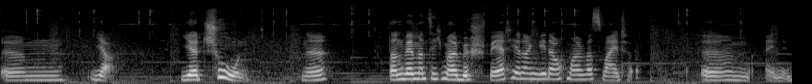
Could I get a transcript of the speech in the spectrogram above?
Ähm, ja. Jetzt schon. Ne? Dann, wenn man sich mal beschwert hier, dann geht auch mal was weiter. Ähm, eine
